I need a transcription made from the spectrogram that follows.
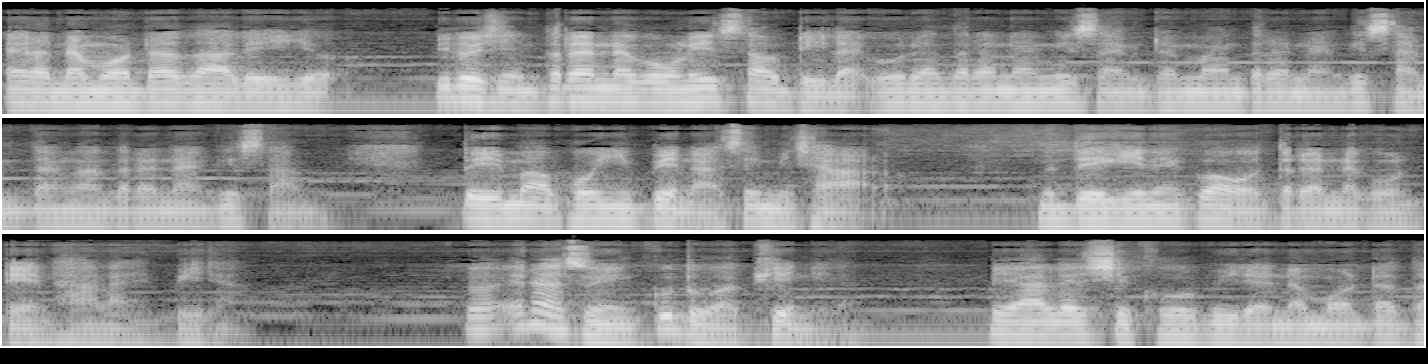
အဲ့ဒါနမောတတ္တလေးရွတ်ပြီးလို့ရှိရင်တရဏဂုံလေးစောက်တည်လိုက်ဘုရားတရဏံကိစ္စံဓမ္မံတရဏံကိစ္စံတန်ခါတရဏံကိစ္စံတေမဘုန်းကြီးပြင်တာစိတ်မချရတော့မသေးခင်နဲ့ကိုယ့်ကိုတရဏဂုံတင်ထားလိုက်ပြီးတာဆိုတော့အဲ့ဒါဆိုရင်ကုသိုလ်ကဖြစ်နေတာဘုရားလည်းရှိခိုးပြီးတယ်နမောတတ္တ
